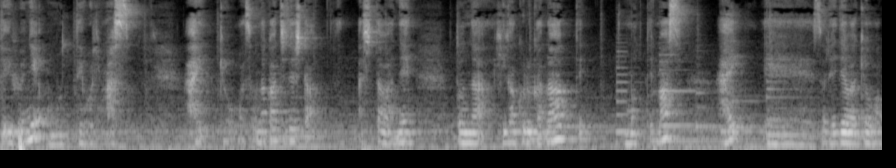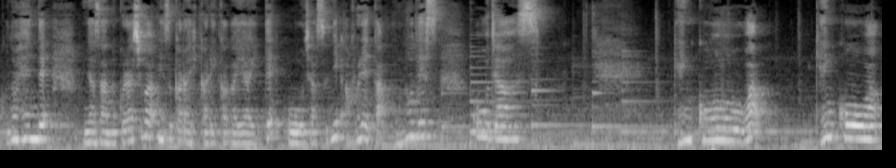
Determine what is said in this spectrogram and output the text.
ていうふうに思っております。はい今日はそんな感じでした。明日はねどんな日が来るかなって思ってます。はい、えー、それでは今日はこの辺で皆さんの暮らしは自ら光り輝いてオージャスにあふれたものです。オージャス。健康は健康は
